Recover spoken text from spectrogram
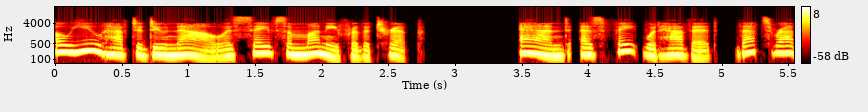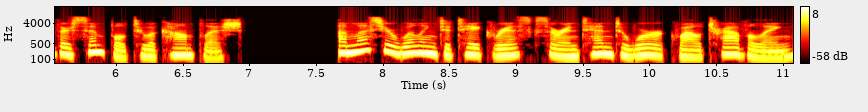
oh you have to do now is save some money for the trip. And, as fate would have it, that's rather simple to accomplish. Unless you're willing to take risks or intend to work while traveling,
